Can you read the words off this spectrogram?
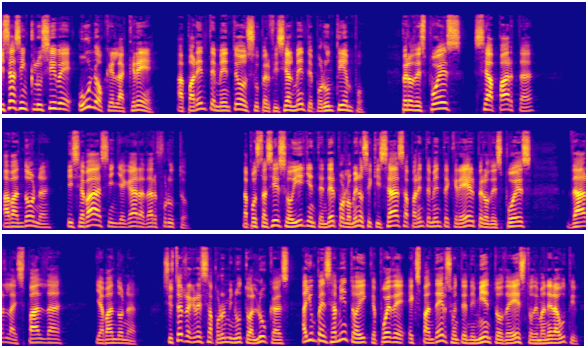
quizás inclusive uno que la cree, aparentemente o superficialmente por un tiempo, pero después se aparta, abandona y se va sin llegar a dar fruto. La apostasía es oír y entender por lo menos y quizás aparentemente creer, pero después dar la espalda y abandonar. Si usted regresa por un minuto a Lucas, hay un pensamiento ahí que puede expander su entendimiento de esto de manera útil.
